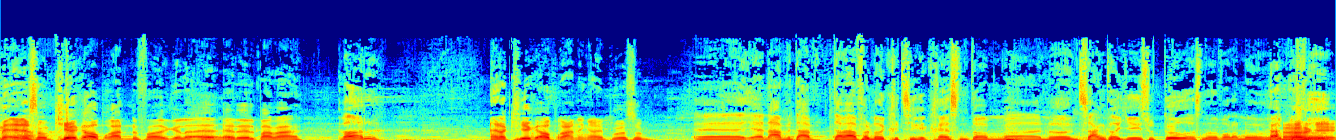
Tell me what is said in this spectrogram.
Men er det sådan nogle kirkeafbrændende folk, eller er, er det bare mig? Hvad er det? Er der kirkeafbrændinger i Bursum? Uh, ja, nej, men der, er- der er i hvert fald noget kritik af kristendom, og noget, en sang, der hedder Jesu død og sådan noget, hvor der er noget rimelig, Okay. fed,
